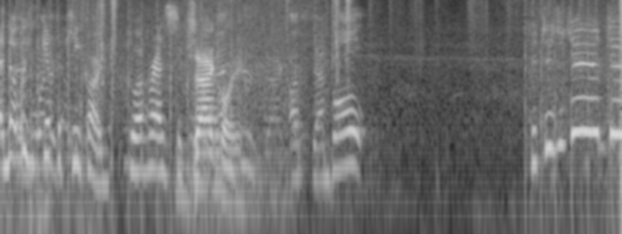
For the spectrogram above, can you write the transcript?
And then we can get the key card. Whoever has the key Exactly. Avengers, Assemble. Do, do, do, do, do. Wait,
